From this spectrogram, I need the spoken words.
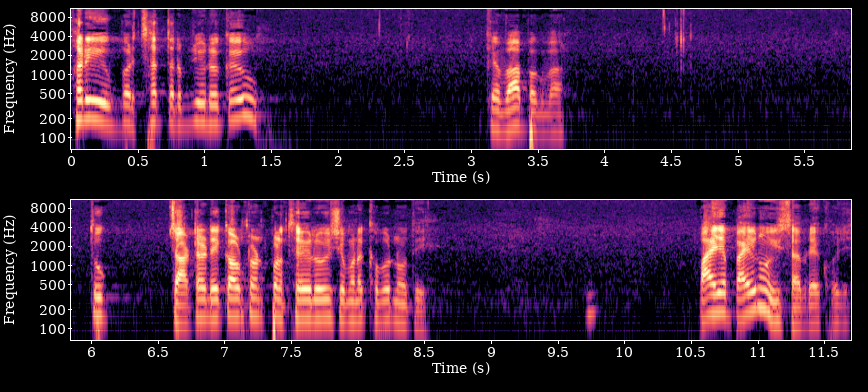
ફરી ઉપર છત જોઈને કહ્યું કે, વાહ ભગવાન, તું ચાર્ટર્ડ એકાઉન્ટન્ટ પણ થયેલો છે, મને ખબર નહોતી. પાયે પાયનો હિસાબ રેખો છે.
